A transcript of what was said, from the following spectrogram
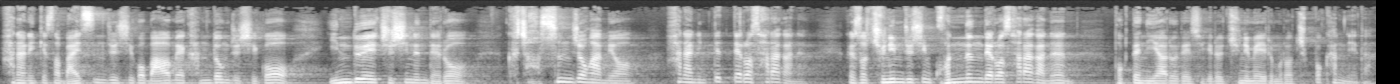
하나님께서 말씀 주시고 마음에 감동 주시고 인도해 주시는 대로 그저 순종하며 하나님 뜻대로 살아가는 그래서 주님 주신 권능대로 살아가는 복된 이 하루 되시기를 주님의 이름으로 축복합니다.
